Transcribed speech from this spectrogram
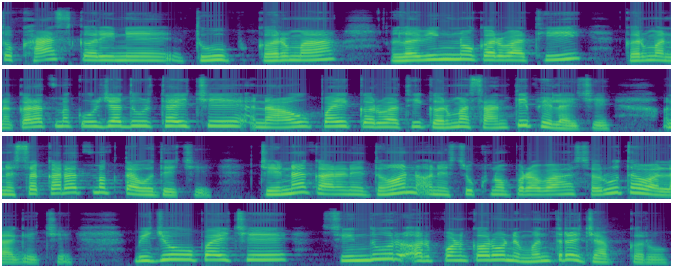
તો ખાસ કરીને ધૂપ ઘરમાં લવિંગનો કરવાથી ઘરમાં નકારાત્મક ઊર્જા દૂર થાય છે અને આ ઉપાય કરવાથી ઘરમાં શાંતિ ફેલાય છે અને સકારાત્મકતા વધે છે. જેના કારણે ધન અને સુખનો પ્રવાહ શરૂ થવા લાગે છે. બીજો ઉપાય છે સિંદૂર અર્પણ કરો અને મંત્ર જાપ કરો.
